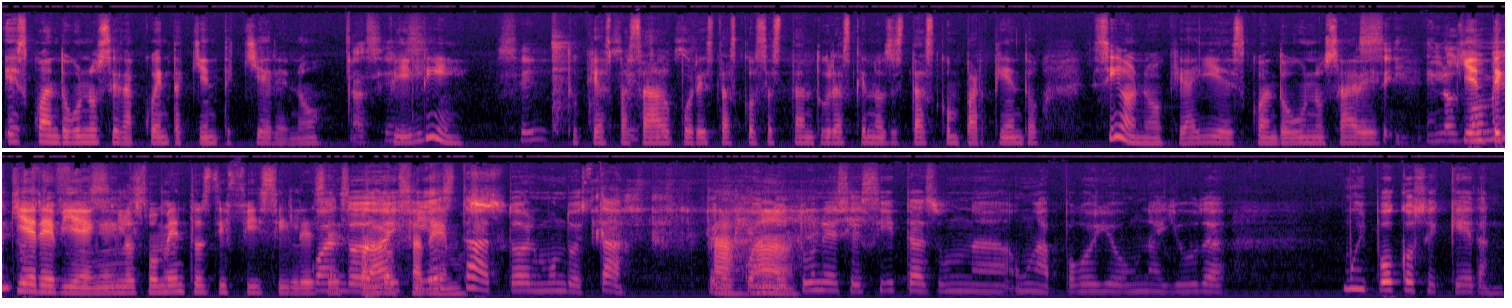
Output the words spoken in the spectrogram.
es cuando uno se da cuenta quién te quiere, ¿no? Así Pili. Sí, Tú que has pasado por estas cosas tan duras que nos estás compartiendo, sí o no, que ahí es cuando uno sabe quién te quiere bien, en los momentos difíciles cuando es cuando hay sabemos. Fiesta, todo el mundo está, pero cuando tú necesitas una, un apoyo, una ayuda, muy pocos se quedan.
